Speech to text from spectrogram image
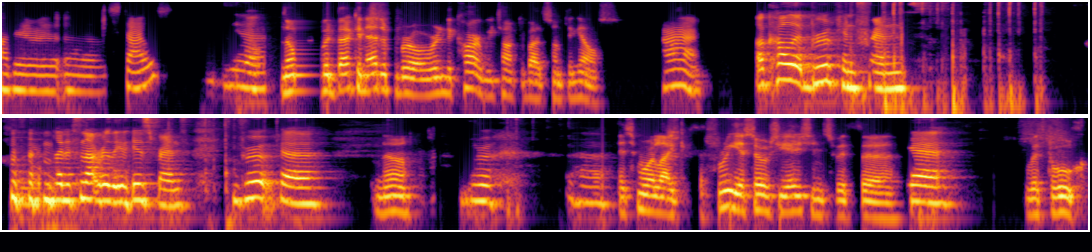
other uh, styles. Yeah. No, but back in Edinburgh or in the car, we talked about something else. Ah. I'll call it Bruch and Friends. but it's not really his friends. Bruch. Uh, no. Bruch. Uh, it's more like free associations with. Uh, yeah. With Bruch.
